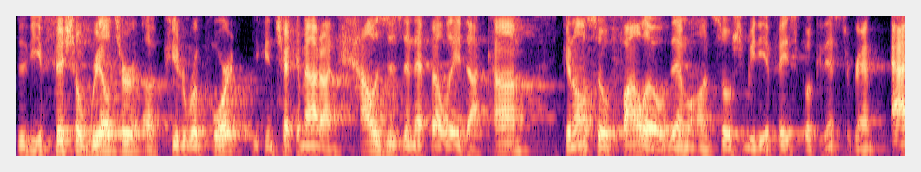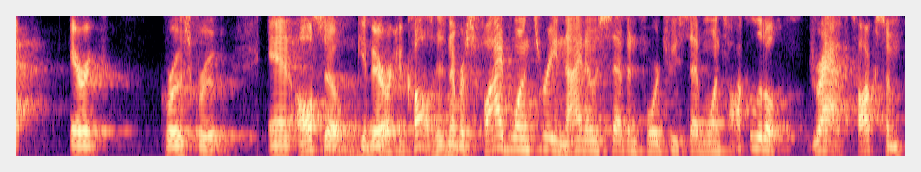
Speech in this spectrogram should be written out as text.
they're the official realtor of Pewter Report. You can check them out on housesinfla.com. You can also follow them on social media, Facebook and Instagram at Eric Gross Group. And also give Eric a call. His number is 513 907 4271. Talk a little draft, talk some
